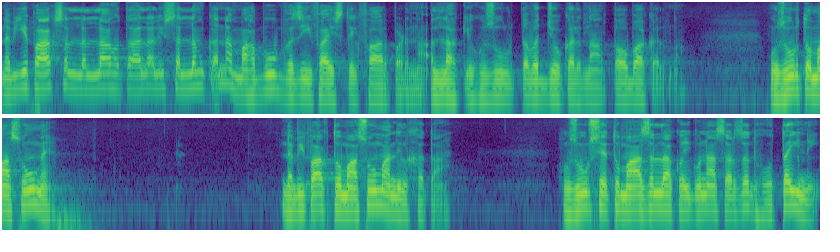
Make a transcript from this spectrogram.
नबी पाक सल्लल्लाहु अलैहि वसल्लम का ना महबूब वजीफ़ा इस्तफ़ार पढ़ना, अल्लाह के हुजूर तवज्जो करना, तौबा करना। हुजूर तो मासूम है। नबी पाक तो मासूम अनिल ख़ता हुजूर से तो माजल्ला कोई गुना सरजद होता ही नहीं।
